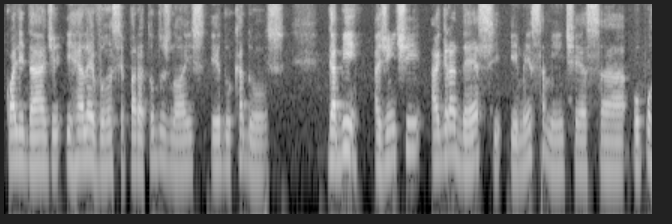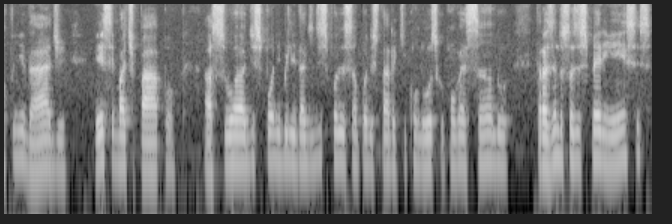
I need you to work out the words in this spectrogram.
qualidade e relevância para todos nós educadores. Gabi, a gente agradece imensamente essa oportunidade, esse bate-papo, a sua disponibilidade e disposição por estar aqui conosco, conversando, trazendo suas experiências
